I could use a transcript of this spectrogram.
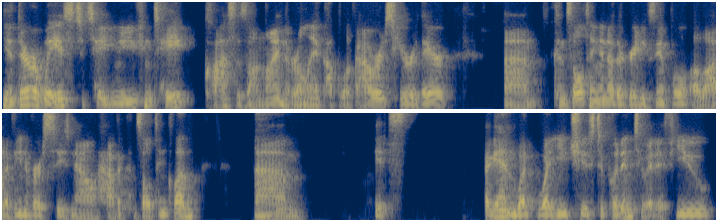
You know, there are ways to take, you know, you can take classes online that are only a couple of hours here or there. Um, consulting, another great example. A lot of universities now have a consulting club Mm-hmm. um, it's again what what you choose to put into it if you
